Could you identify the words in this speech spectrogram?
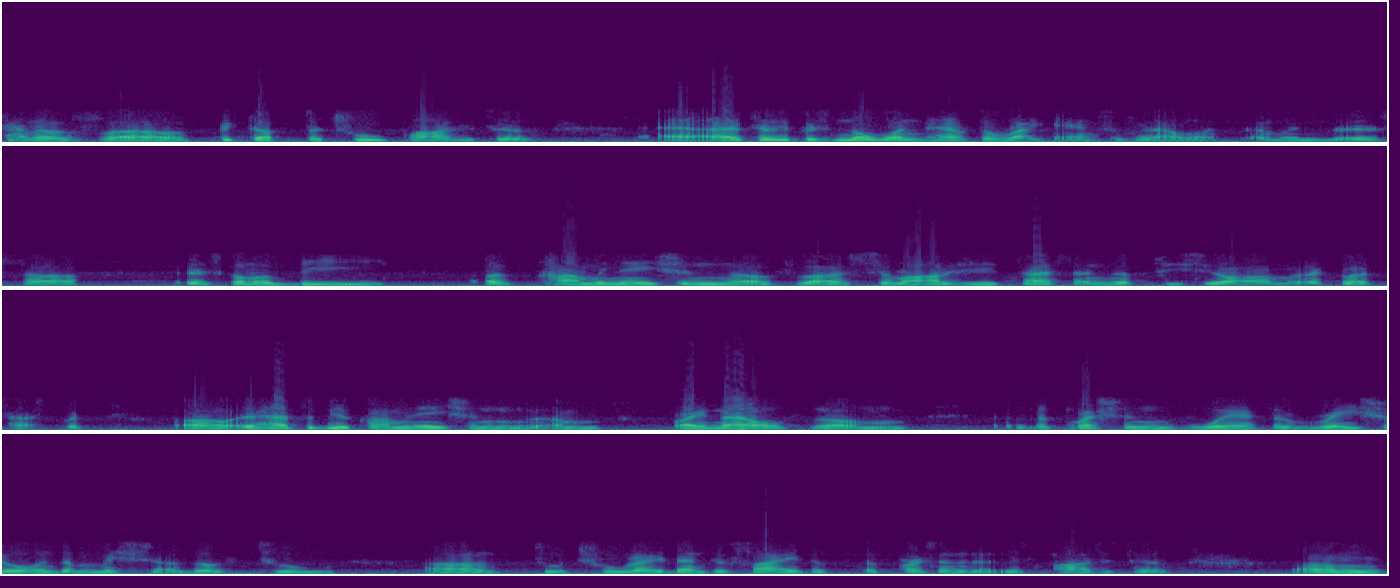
kind of uh, pick up the true positive? I tell you, because no one has the right answer for that one. I mean, it's uh, it's going to be a combination of uh, serology test and the PCR molecular test, but uh, it had to be a combination. Um, right now, um, the question where the ratio and the mix of those two uh, to truly identify the, the person that is positive. Um,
